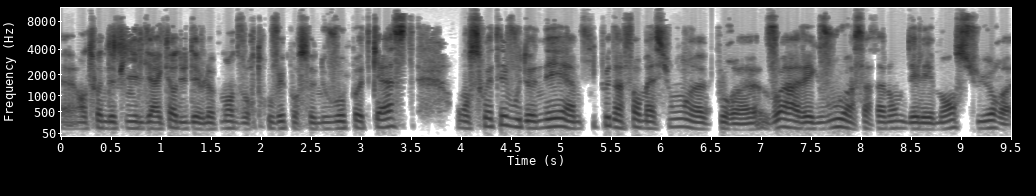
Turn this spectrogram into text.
Antoine Depigny, le directeur du développement, de vous retrouver pour ce nouveau podcast. On souhaitait vous donner un petit peu d'informations pour voir avec vous un certain nombre d'éléments sur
